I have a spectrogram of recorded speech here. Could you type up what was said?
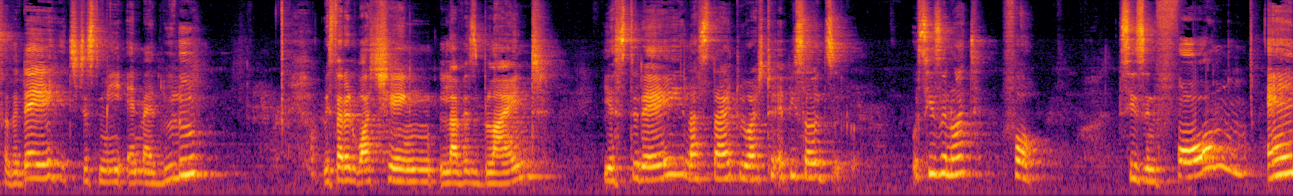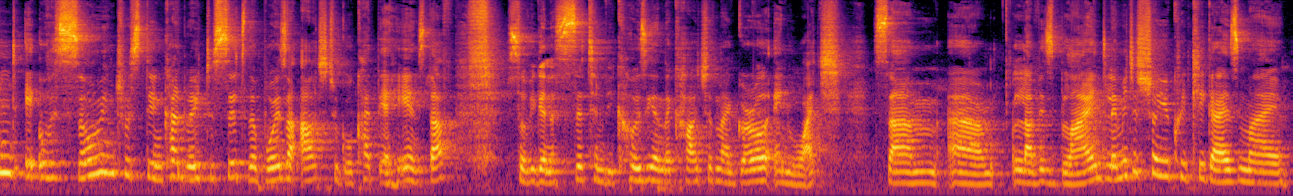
For the day. It's just me and my Lulu. We started watching Love is Blind yesterday, last night. We watched two episodes. Season what? Four. Season four. And it was so interesting. Can't wait to sit. The boys are out to go cut their hair and stuff. So we're going to sit and be cozy on the couch with my girl and watch some um, Love is Blind. Let me just show you quickly, guys, my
